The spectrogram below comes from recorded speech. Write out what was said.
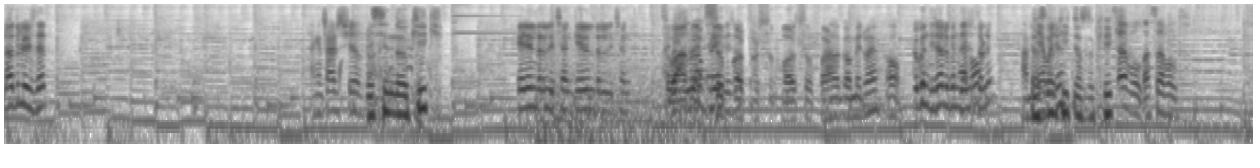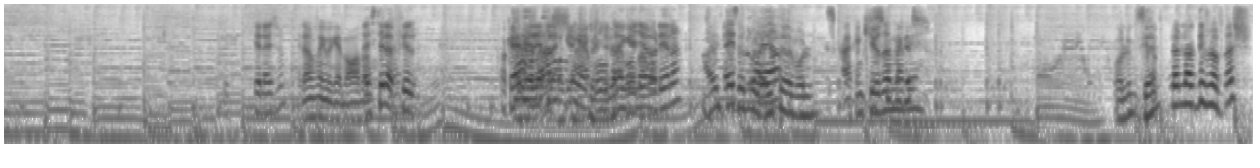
Now is dead. I can try to shield. Listen, no kick. Kill in really chunk, kill in really chunk. So I I'm will with this support for support so far. I'll go midway. Oh, Look on this, look on this, Level. look. I'm There's here no with you. kick, there's no kick. That's leveled, that's leveled. Okay. I don't think we get more though. I still have fuel. Okay, Okay, I'm, yeah, I'm yeah, looking yeah, at yeah. you. Can I get you, Orianna? I Hey, hit them Snow, all, I yeah. hit them all. I can kill them maybe. Oh, look, Zen. No, no, different flash.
